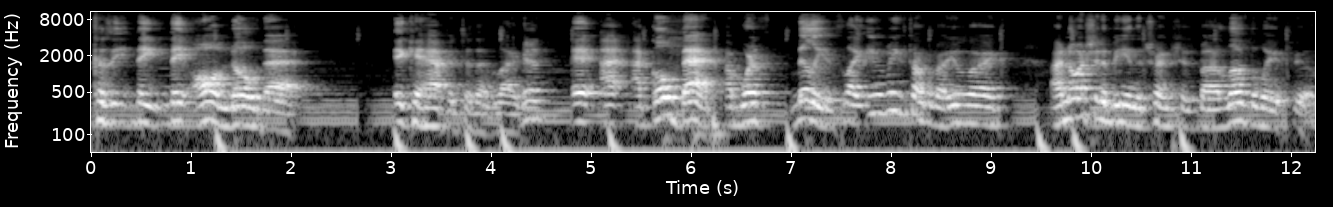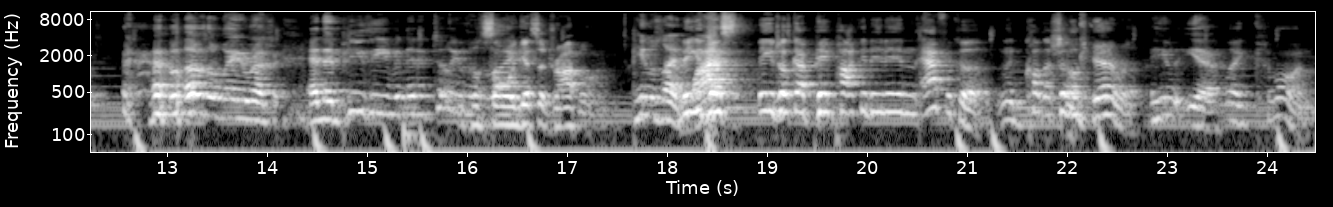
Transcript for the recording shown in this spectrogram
because they they all know that it can happen to them. Like, Yeah. it, I I go back. I'm worth millions. Like even me talking about. it, He was like. I know I shouldn't be in the trenches, but I love the way it feels. I love the way it rushes. And then Peasy even did it too. He Until was someone like, gets a drop on. 'em. he was like, Nigga why? just nigga just got pickpocketed in Africa. and caught that shit on camera. He yeah, Like, come on.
